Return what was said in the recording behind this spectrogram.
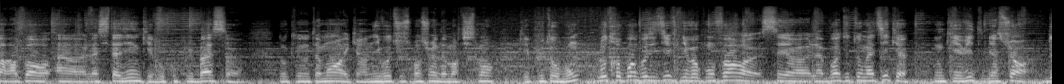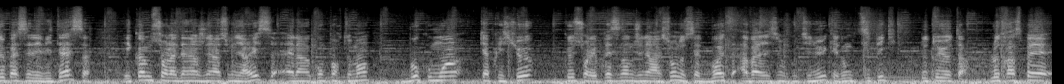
par rapport à la citadine qui est beaucoup plus basse, euh, donc notamment avec un niveau de suspension et d'amortissement qui est plutôt bon. L'autre point positif niveau confort, euh, c'est la boîte automatique, donc qui évite bien sûr de passer les vitesses. Et comme sur la dernière génération de elle a un comportement beaucoup moins capricieux que sur les précédentes générations de cette boîte à variation continue qui est donc typique de Toyota. L'autre aspect,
